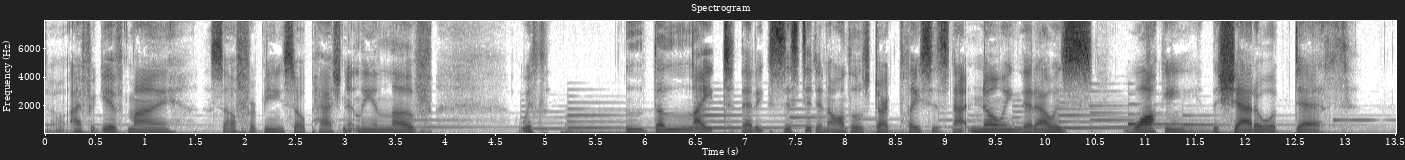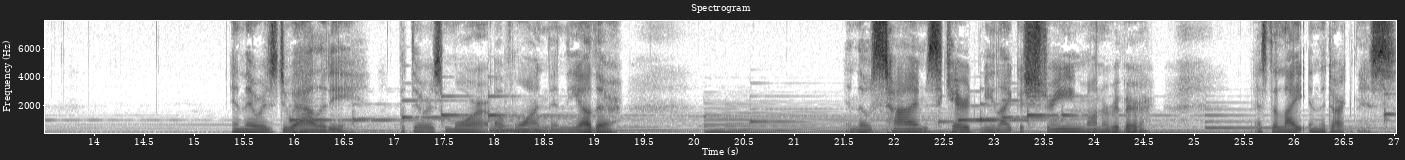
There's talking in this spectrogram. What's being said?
So I forgive myself for being so passionately in love with the light that existed in all those dark places, not knowing that I was walking the shadow of death. And there was duality, but there was more of one than the other. And those times carried me like a stream on a river as the light in the darkness.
